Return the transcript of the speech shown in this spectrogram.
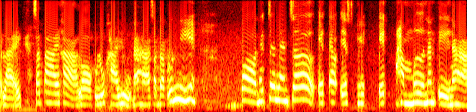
บหลายสไตล์ค่ะ รอคุณลูกค้าอยู่นะคะสำหรับรุ่นนี้ Ford Next Gen Ranger XLS X Hummer นั่นเองนะคะ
